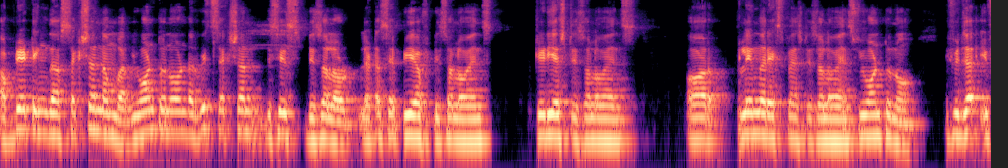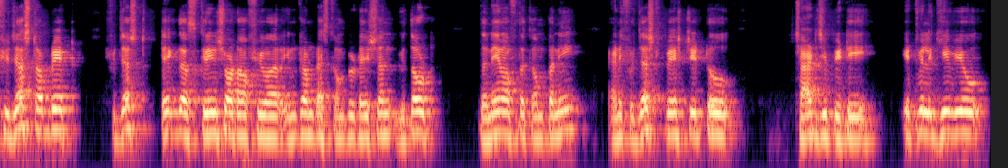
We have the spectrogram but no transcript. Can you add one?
updating the section number. We want to know under which section this is disallowed. Let us say PF disallowance, TDS disallowance, or preliminary expense disallowance. We want to know. If you, if you just update, if you just take the screenshot of your income tax computation without the name of the company, and if you just paste it to ChatGPT, it will give you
